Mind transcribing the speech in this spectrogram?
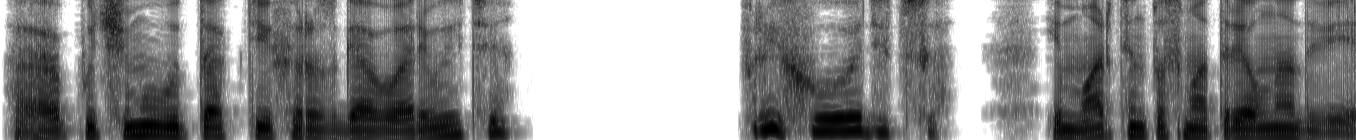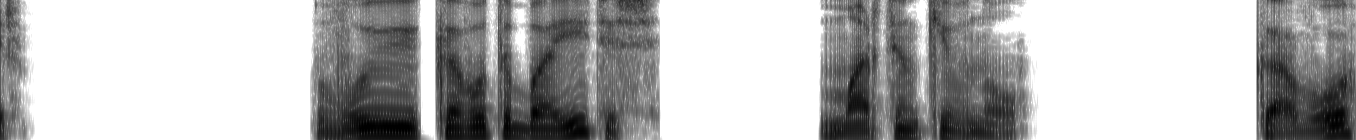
«А почему вы так тихо разговариваете?» «Приходится». И Мартин посмотрел на дверь. «Вы кого-то боитесь?» Мартин кивнул. «Кого?»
